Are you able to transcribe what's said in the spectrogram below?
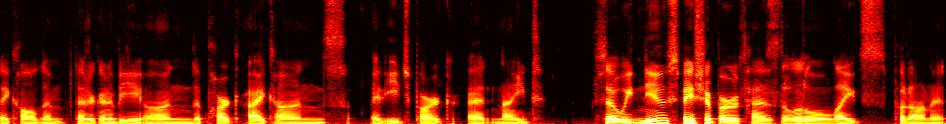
they call them that are going to be on the park icons at each park at night so we knew spaceship earth has the little lights put on it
